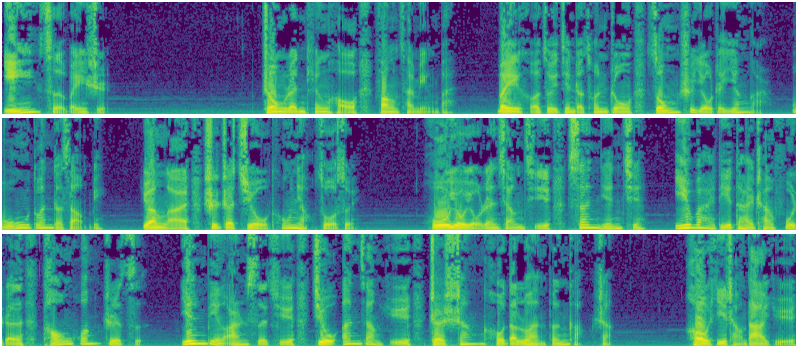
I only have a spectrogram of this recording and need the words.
以此为食。众人听后方才明白，为何最近这村中总是有着婴儿无端的丧命。原来是这九头鸟作祟。忽又有人想起三年前一外地待产妇人逃荒至此，因病而死去，就安葬于这山后的乱坟岗上。后一场大雨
